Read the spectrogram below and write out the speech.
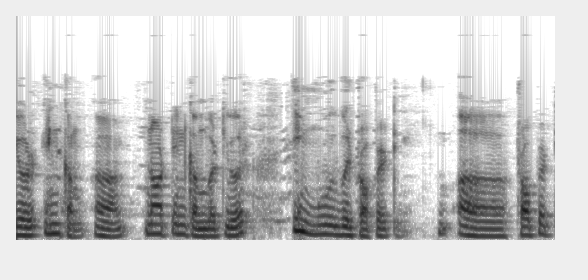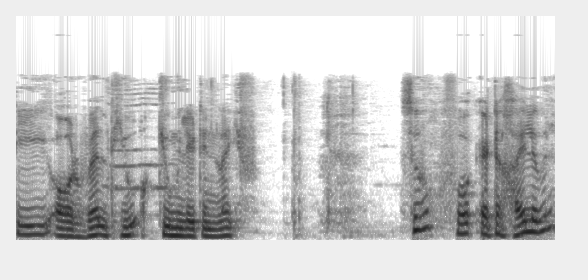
Your income uh, not income but your immovable property uh, property or wealth you accumulate in life. So for at a high level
